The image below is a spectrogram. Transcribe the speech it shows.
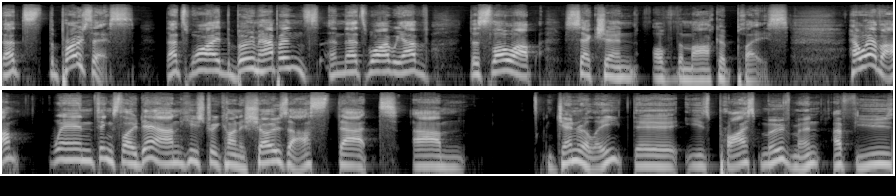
That's the process. That's why the boom happens, and that's why we have the slow up section of the marketplace. However, when things slow down, history kind of shows us that um, generally there is price movement a few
